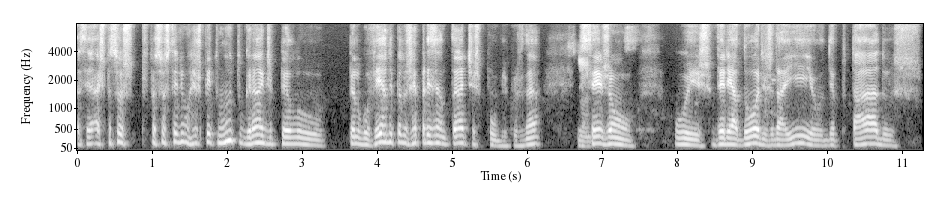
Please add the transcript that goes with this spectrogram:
assim, as pessoas as pessoas terem um respeito muito grande pelo pelo governo e pelos representantes públicos, né? Sejam os vereadores daí, ou deputados,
